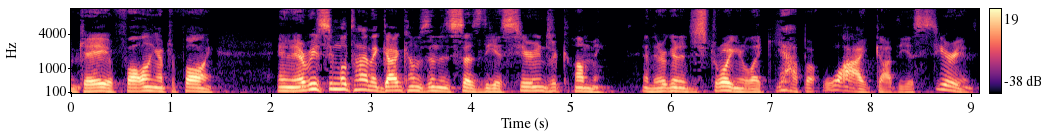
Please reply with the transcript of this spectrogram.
okay, of falling after falling. And every single time that God comes in and says, the Assyrians are coming and they're going to destroy you, you're like, yeah, but why, God, the Assyrians?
